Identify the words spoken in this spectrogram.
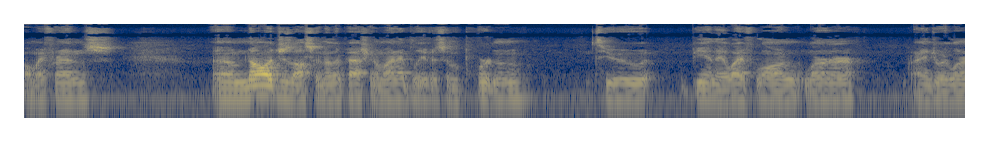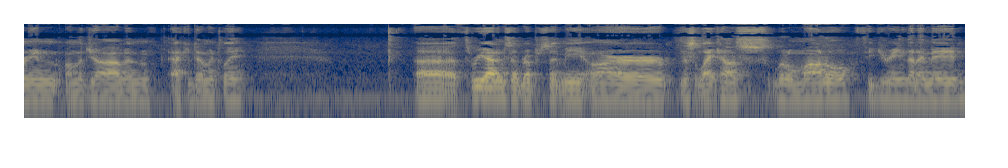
all my friends. Um, knowledge is also another passion of mine. I believe it's important to being a lifelong learner. I enjoy learning on the job and academically. Uh, three items that represent me are this lighthouse little model figurine that I made.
